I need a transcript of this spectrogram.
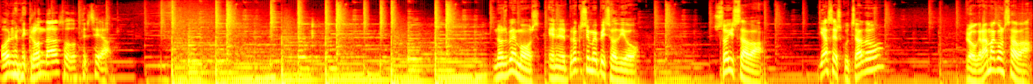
o en el microondas o donde sea. Nos vemos en el próximo episodio. Soy Saba. ¿Ya has escuchado? Programa con Saba.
